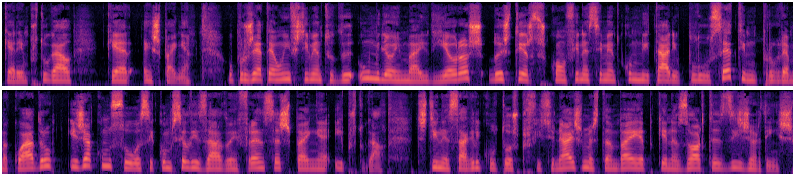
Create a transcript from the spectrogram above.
quer em Portugal, quer em Espanha. O projeto é um investimento de um milhão e meio de euros, dois terços com financiamento comunitário pelo sétimo programa quadro e já começou a ser comercializado em França, Espanha e Portugal. Destina-se a agricultores profissionais, mas também a pequenas hortas e jardins.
